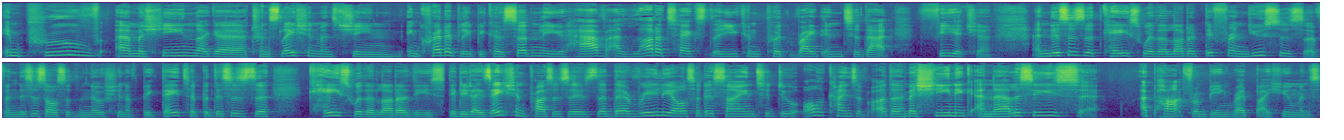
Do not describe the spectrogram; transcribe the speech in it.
improve a machine like a translation machine incredibly because suddenly you have a lot of text that you can put right into that feature. And this is the case with a lot of different uses of, and this is also the notion of big data, but this is the case with a lot of these digitization processes that they're really also designed to do all kinds of other machinic analyses apart from being read by humans.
